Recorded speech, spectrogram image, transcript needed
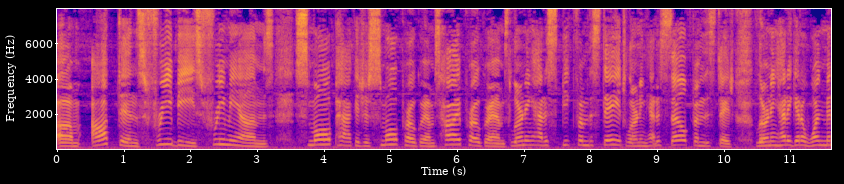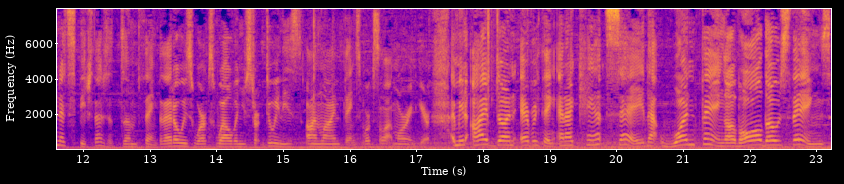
um, opt-ins, freebies, freemiums, small packages, small programs, high programs, learning how to speak from the stage, learning how to sell from the stage, learning how to get a one minute speech. That is a dumb thing, but that always works well when you start doing these online things. It works a lot more in here. I mean, I've done everything and I can't say that one thing of all those things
